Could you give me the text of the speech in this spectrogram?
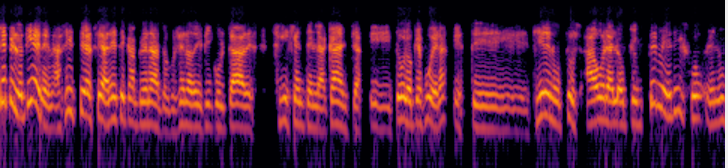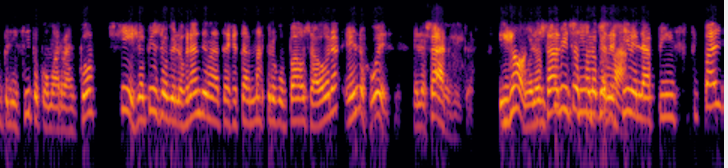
siempre lo tienen, así sea en este campeonato lleno de dificultades, sin gente en la cancha y todo lo que fuera, este tienen un plus. Ahora, lo que usted me dijo en un principio, como arrancó, sí, yo pienso que los grandes van a tener que estar más preocupados ahora en los jueces, en los árbitros. Y no, los árbitros son los que reciben la principal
